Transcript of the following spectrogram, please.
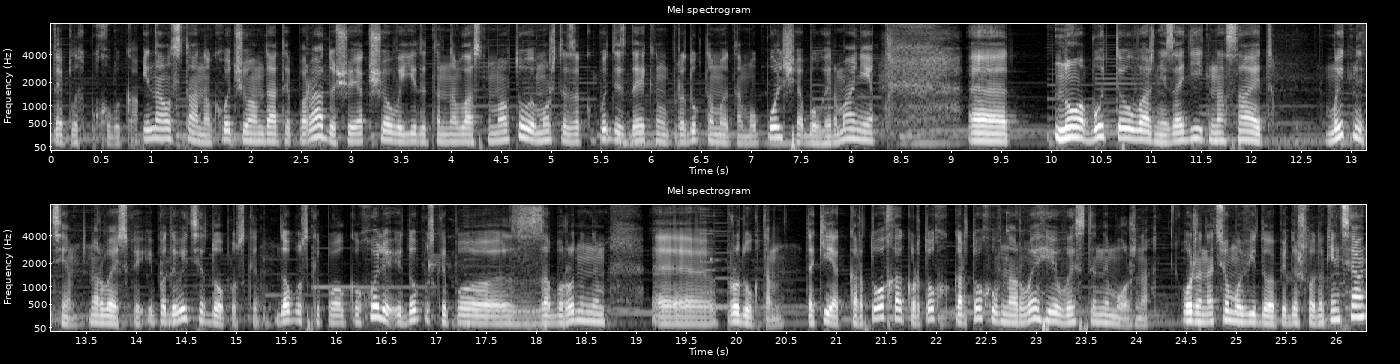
теплих пуховиках. І наостанок хочу вам дати пораду, що якщо ви їдете на власному авто, ви можете закупитись деякими продуктами там у Польщі або в Германії. Е, Ну будьте уважні, зайдіть на сайт митниці норвезької і подивіться допуски. Допуски по алкоголю і допуски по забороненим е, продуктам, такі як картоха. Картоху, картоху в Норвегію вести не можна. Отже, на цьому відео підійшло до кінця.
